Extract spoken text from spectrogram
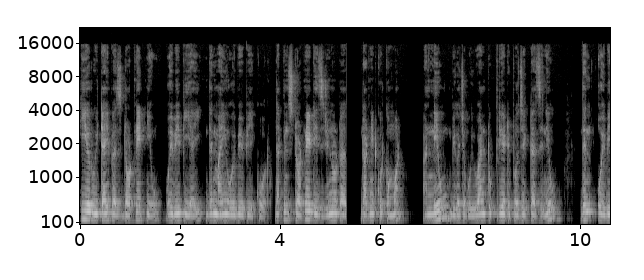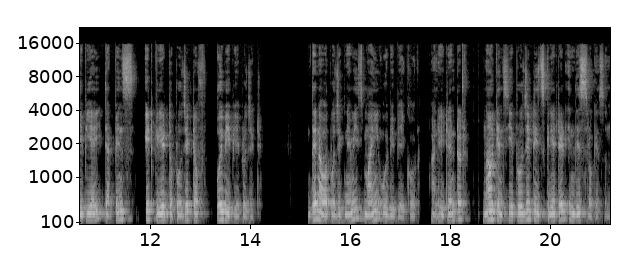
Here we type as .NET new Web API then my Web API core. That means .NET is denoted as .NET core command and new because we want to create a project as new then web api that means it create the project of web api project. Then our project name is my web api core and hit enter now you can see a project is created in this location.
